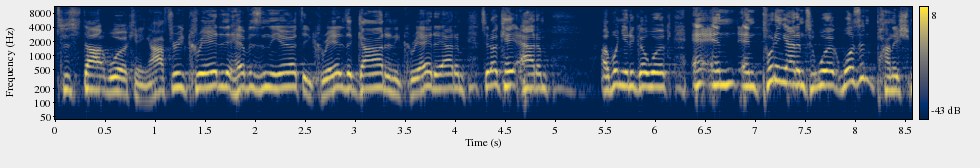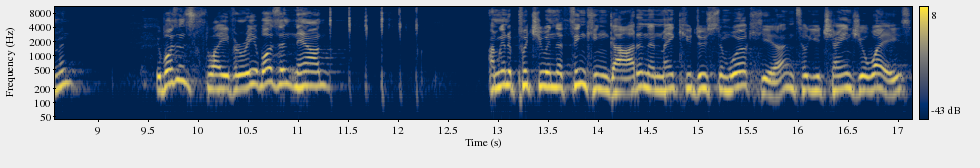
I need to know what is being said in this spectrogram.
to start working. After he created the heavens and the earth, he created the garden, he created Adam, he said, okay, Adam, I want you to go work. And, and, and putting Adam to work wasn't punishment. It wasn't slavery. It wasn't now, I'm going to put you in the thinking garden and make you do some work here until you change your ways.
